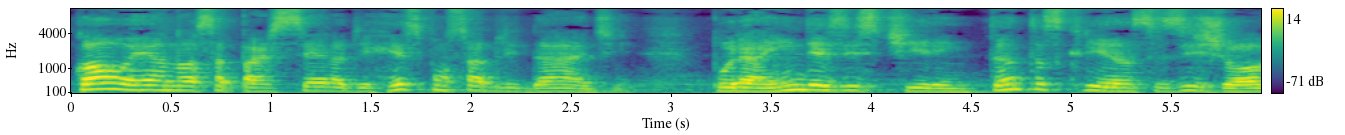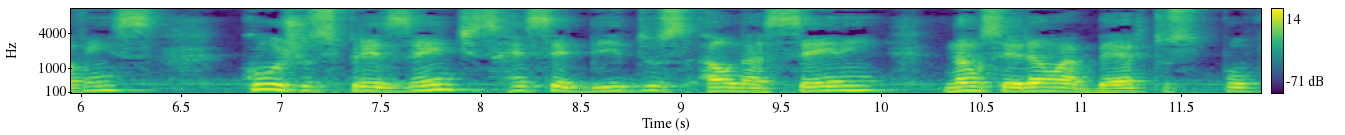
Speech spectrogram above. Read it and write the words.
qual é a nossa parcela de responsabilidade por ainda existirem tantas crianças e jovens cujos presentes recebidos ao nascerem não serão abertos por,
